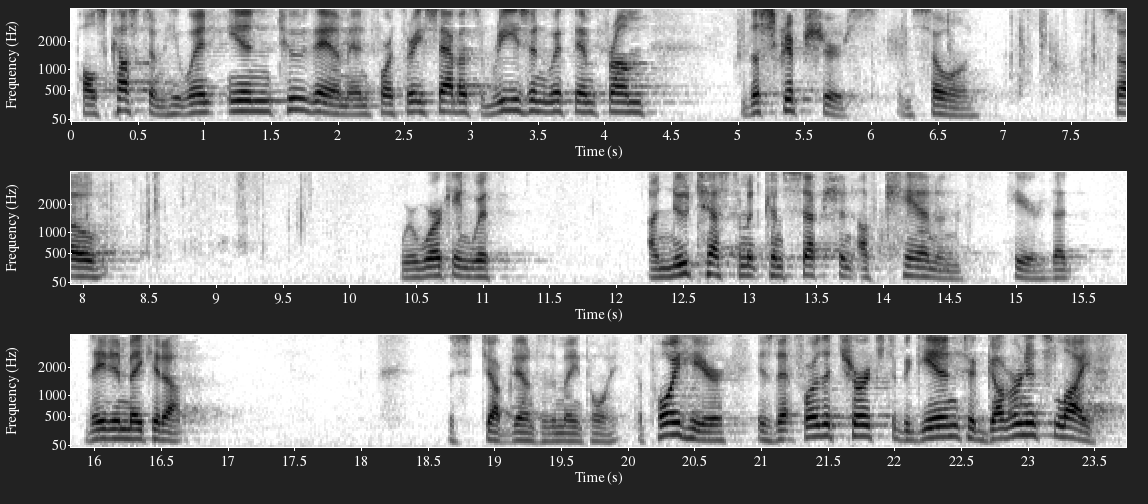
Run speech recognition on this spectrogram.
Paul's custom he went into them and for 3 sabbaths reasoned with them from the scriptures and so on. So we're working with a New Testament conception of canon here, that they didn't make it up. Let's jump down to the main point. The point here is that for the church to begin to govern its life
